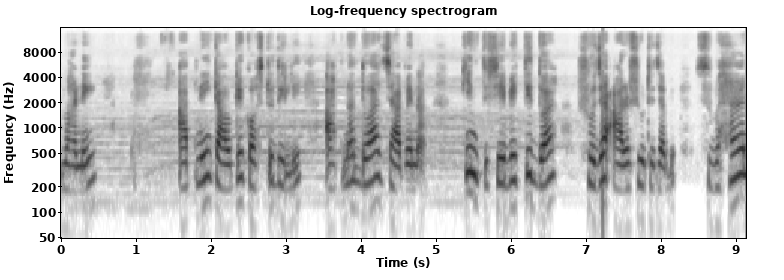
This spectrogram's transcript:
মানে আপনি কাউকে কষ্ট দিলে আপনার দোয়া যাবে না। কিন্তু সে ব্যক্তির দোয়া সোজা আরশে উঠে যাবে। সুবহান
